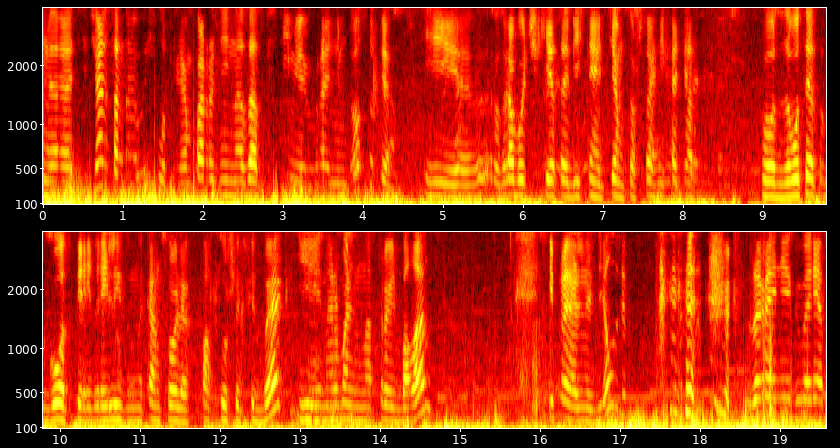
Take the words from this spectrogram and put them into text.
Э, Сейчас она вышла прям пару дней назад в Steam е в раннем доступе. И э, разработчики это объясняют тем, то, что они хотят вот за вот этот год перед релизом на консолях послушать фидбэк и нормально настроить баланс. И правильно сделали. Заранее говорят.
